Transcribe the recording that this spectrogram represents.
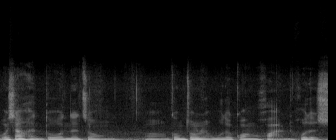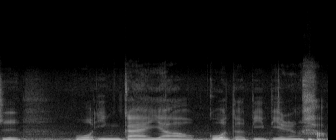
我想很多那种嗯公众人物的光环，或者是我应该要过得比别人好，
